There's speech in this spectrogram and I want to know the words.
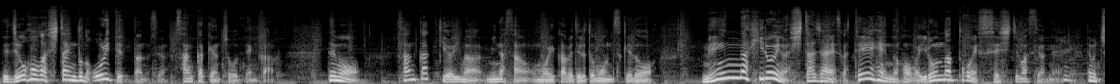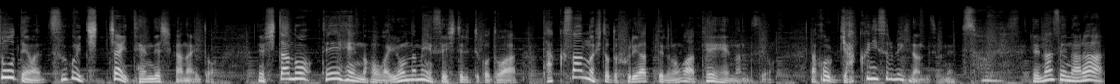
で情報が下にどんどん降りていったんですよ。三角形の頂点から。でも三角形を今皆さん思い浮かべてると思うんですけど面が広いのは下じゃないですか。底辺の方がいろんなところに接してますよね、はい、でも頂点はすごいちっちゃい点でしかないとで下の底辺の方がいろんな面に接してるってことはたくさんの人と触れ合ってるのが底辺なんですよ。だこれ逆にするべきなんですよね。そうです。でなぜなら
